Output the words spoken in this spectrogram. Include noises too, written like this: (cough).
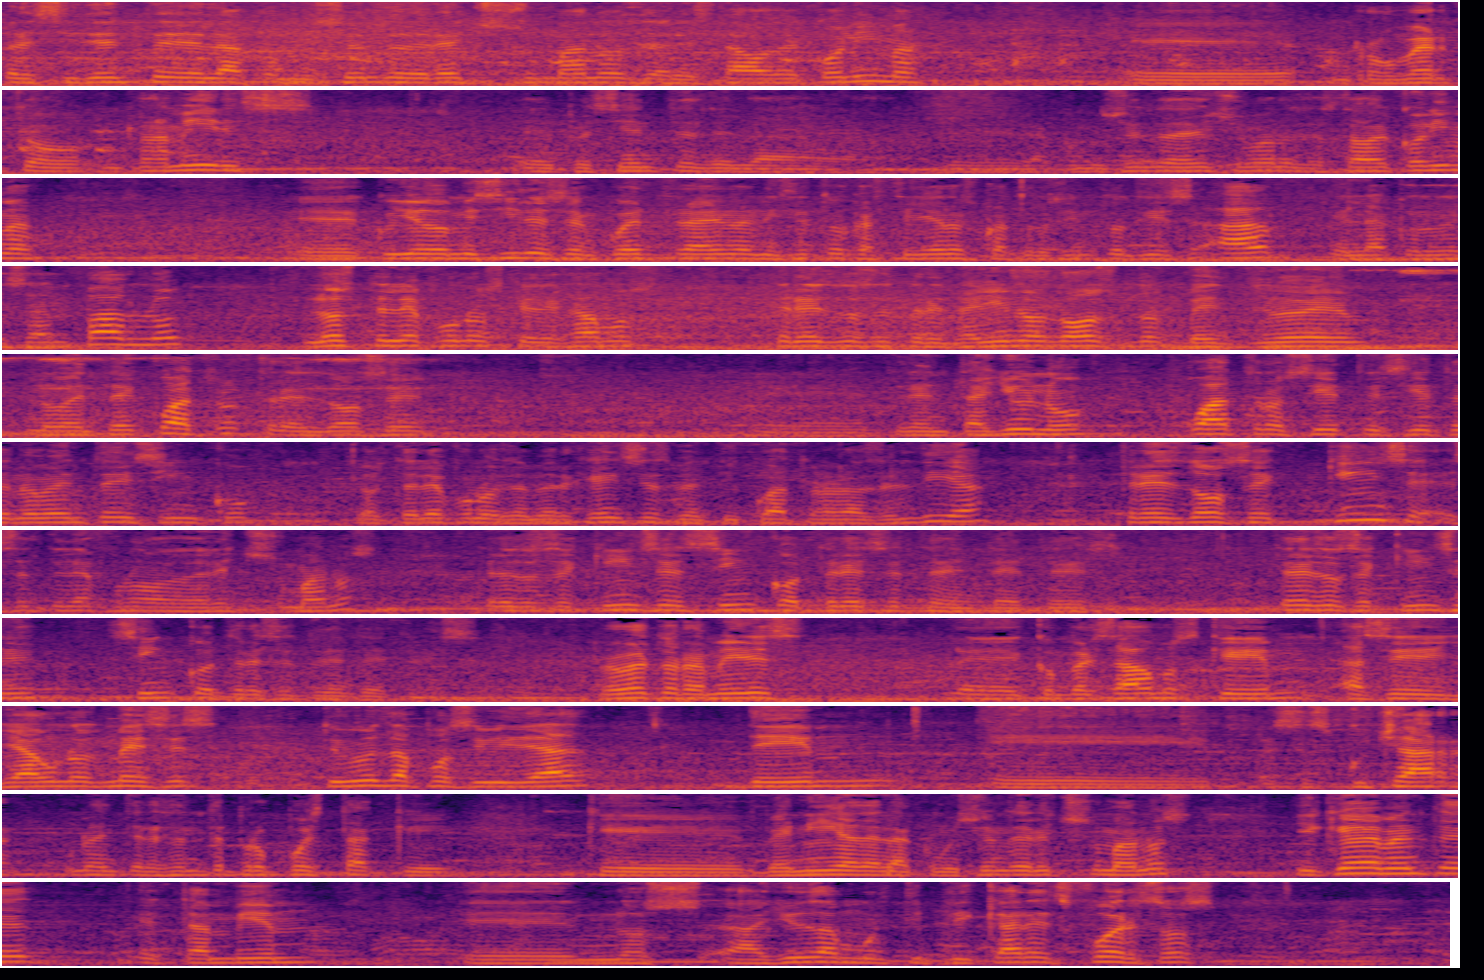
presidente de la Comisión de Derechos Humanos del Estado de Colima, eh, Roberto Ramírez, el presidente de la, Comisión de Derechos Humanos del Estado de Colima, eh, cuyo domicilio se encuentra en Aniceto Castellanos 410A, en la Cruz de San Pablo. Los teléfonos que dejamos 312-31, 229-94, 312-31, 47795, los teléfonos de emergencias 24 horas del día. 312-15 es el teléfono de derechos humanos, 312-15-513-33. 312-15-513-33. Roberto Ramírez, eh, conversábamos que hace ya unos meses tuvimos la posibilidad de eh, pues, escuchar una interesante propuesta que, que, venía de la Comisión de Derechos Humanos y que obviamente eh, también nos ayuda a multiplicar esfuerzos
